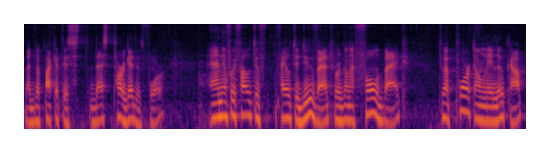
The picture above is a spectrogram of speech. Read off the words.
that the packet is targeted for. And if we fail to, fail to do that, we're going to fall back to a port-only lookup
